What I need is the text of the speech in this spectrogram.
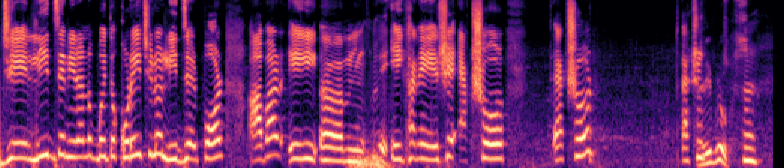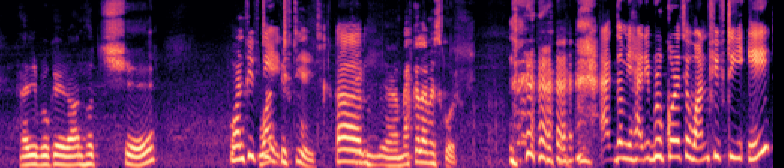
যে লিডসে নিরানব্বই তো করেই ছিল লিডসের পর আবার এই এইখানে এসে একশো একশো একশো হ্যারি হ্যাঁ। হ্যারি ব্রুকের রান হচ্ছে one fifty one eight fifty eight ম্যাকালামের স্কোর একদমই। হ্যারি ব্রুক করেছে ওয়ান ফিফটি এইট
